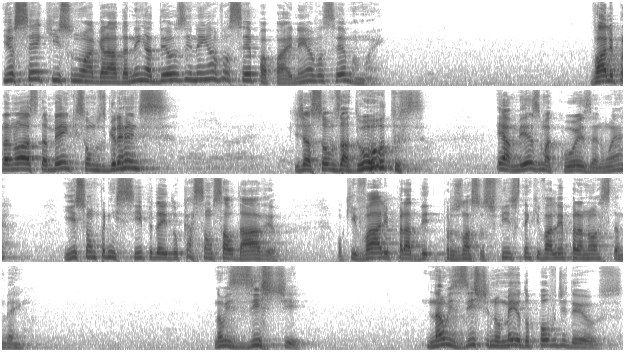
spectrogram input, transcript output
E eu sei que isso não agrada nem a Deus e nem a você, papai, nem a você, mamãe. Vale para nós também, que somos grandes, que já somos adultos. É a mesma coisa, não é? Isso é um princípio da educação saudável. O que vale para, para os nossos filhos tem que valer para nós também. Não existe, não existe no meio do povo de Deus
